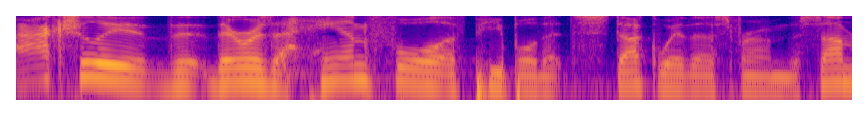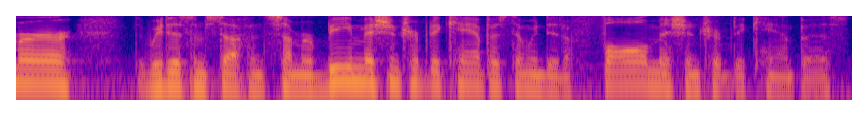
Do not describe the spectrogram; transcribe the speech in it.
actually the, there was a handful of people that stuck with us from the summer. We did some stuff in summer b mission trip to campus then we did a fall mission trip to campus.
